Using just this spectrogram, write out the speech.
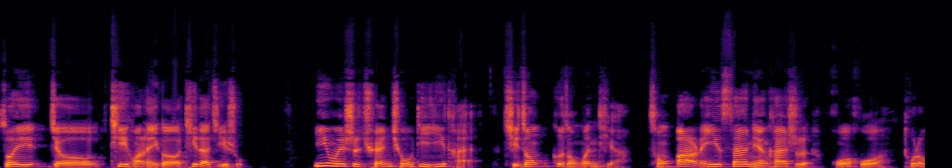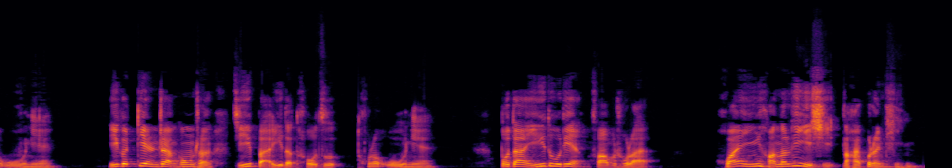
所以就替换了一个替代技术，因为是全球第一台，其中各种问题啊，从二零一三年开始活活拖了五年。一个电站工程几百亿的投资拖了五年，不但一度电发不出来，还银行的利息那还不能停。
